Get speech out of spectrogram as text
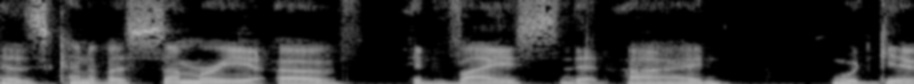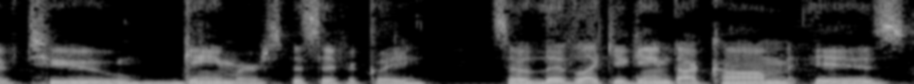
as kind of a summary of advice that I would give to gamers specifically. So livelikeyouGame.com is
